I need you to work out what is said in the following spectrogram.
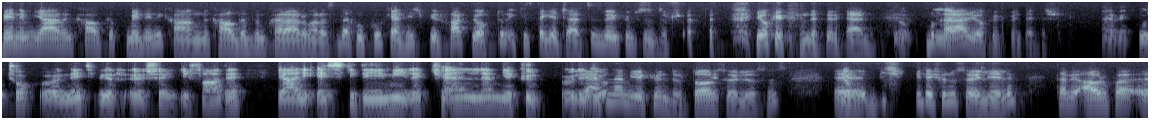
benim yarın kalkıp medeni kanunu kaldırdığım kararım arasında hukuken hiçbir fark yoktur. İkisi de geçersiz ve hükümsüzdür. yok hükmündedir yani. Yok, Bu karar yok hükmündedir. Evet, bu çok e, net bir e, şey ifade. Yani eski deyimiyle kenlem yekün öyle diyor. Kendim yekündür. Doğru söylüyorsunuz. Ee, bir, bir de şunu söyleyelim. Tabii Avrupa e,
